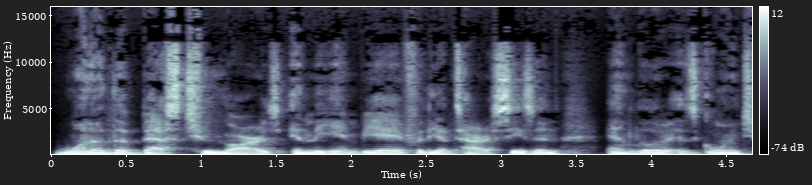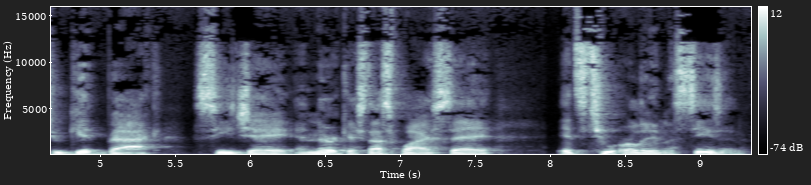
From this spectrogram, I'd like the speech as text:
one of the best two guards in the NBA for the entire season. And Lillard is going to get back CJ and Nurkic. That's why I say it's too early in the season.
